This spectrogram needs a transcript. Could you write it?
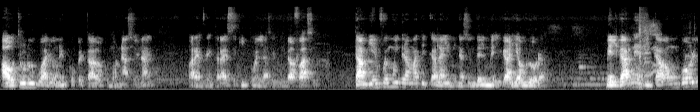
a otro uruguayo, un encopetado como Nacional, para enfrentar a este equipo en la segunda fase. También fue muy dramática la eliminación del Melgar y Aurora. Melgar necesitaba un gol.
